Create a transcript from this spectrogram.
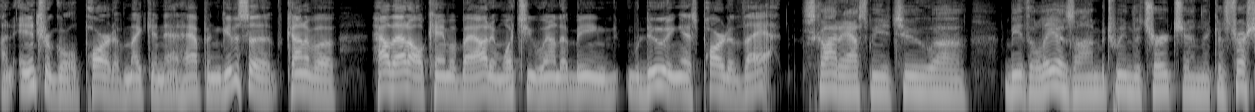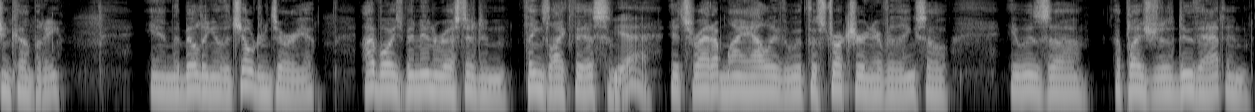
an integral part of making that happen. Give us a kind of a how that all came about and what you wound up being doing as part of that. Scott asked me to uh, be the liaison between the church and the construction company in the building of the children's area. I've always been interested in things like this. yeah. It's right up my alley with the structure and everything. So it was uh, a pleasure to do that. And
